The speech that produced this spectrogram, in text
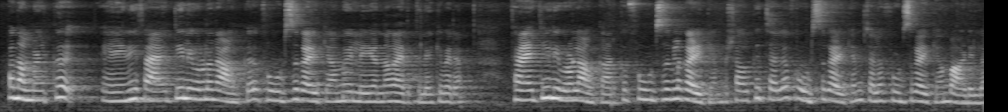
അപ്പോൾ നമ്മൾക്ക് ഇനി ഫാറ്റി ലിവറുള്ള ഒരാൾക്ക് ഫ്രൂട്ട്സ് കഴിക്കാമോ ഇല്ലയോ എന്ന കാര്യത്തിലേക്ക് വരാം. ഫാറ്റി ലിവറുള്ള ആൾക്കാർക്ക് ഫ്രൂട്ട്സുകൾ കഴിക്കാം. പക്ഷെ അവർക്ക് ചില ഫ്രൂട്ട്സ് കഴിക്കാം ചില ഫ്രൂട്ട്സ് കഴിക്കാൻ പാടില്ല.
